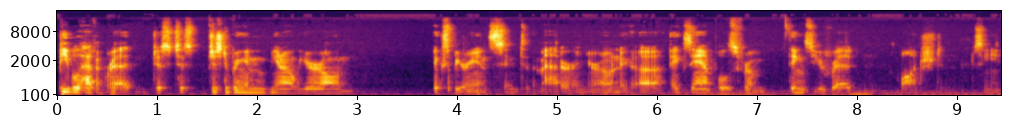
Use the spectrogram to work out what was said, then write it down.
people haven't read, just just just to bring in you know your own experience into the matter and your own uh, examples from things you've read, and watched, and seen.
